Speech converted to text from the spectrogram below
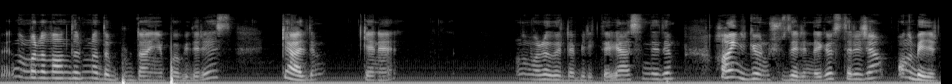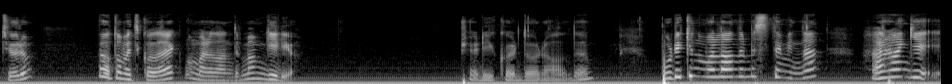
Ve numaralandırma da buradan yapabiliriz. Geldim gene numaralarıyla birlikte gelsin dedim. Hangi görünüş üzerinde göstereceğim onu belirtiyorum. Ve otomatik olarak numaralandırmam geliyor. Şöyle yukarı doğru aldım. Buradaki numaralandırma sisteminden herhangi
